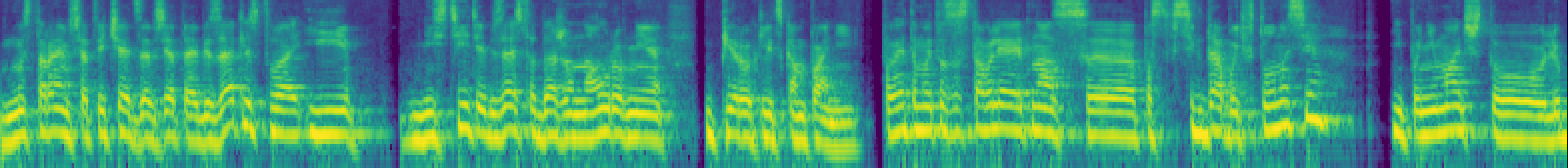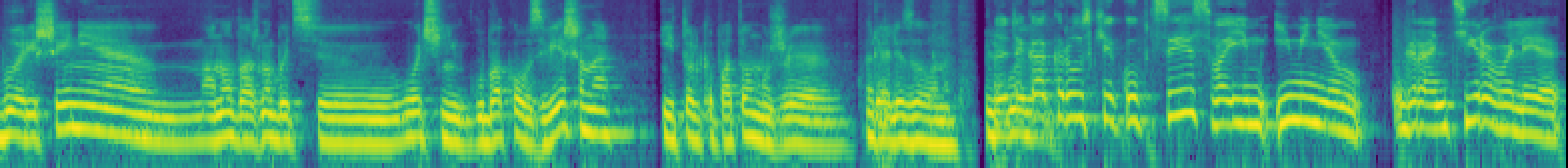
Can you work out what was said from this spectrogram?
Мы стараемся отвечать за взятые обязательства и нести эти обязательства даже на уровне первых лиц компании. Поэтому это заставляет нас э, всегда быть в тонусе, и понимать, что любое решение, оно должно быть э, очень глубоко взвешено, и только потом уже реализовано. Любой... Ну, это как русские купцы своим именем гарантировали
